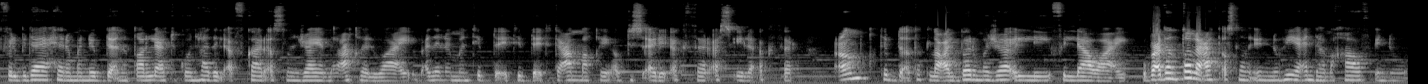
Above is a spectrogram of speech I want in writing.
في البداية إحنا لما نبدأ نطلع تكون هذه الأفكار أصلا جاية من العقل الواعي. بعدين لما تبدأي تبدأي تتعمقي أو تسألي أكثر أسئلة أكثر. عمق تبدأ تطلع البرمجة اللي في اللاواعي. وبعدين طلعت أصلا إنه هي عندها مخاوف إنه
